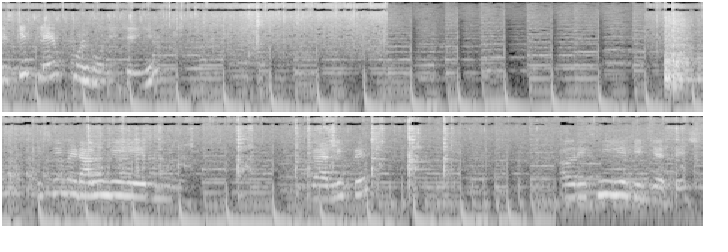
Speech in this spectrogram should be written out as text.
इसकी फ्लेम फुल होनी चाहिए. इसमें मैं डालूँगी ये गार्लिक पेस्ट और इसमें ये जिंजर पेस्ट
